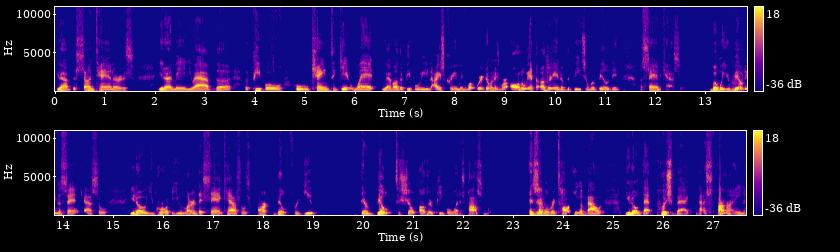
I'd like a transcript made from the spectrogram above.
you have the sun tanners you know what i mean? You have the the people who came to get wet. You have other people eating ice cream. And what we're doing is we're all the way at the other end of the beach and we're building a sand castle but when you're mm. building a sand castle you know you grow up and you learn that sand castles aren't built for you. They're built to show other people what is possible. And so yeah. when we're talking about, you know, that pushback, that's fine.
